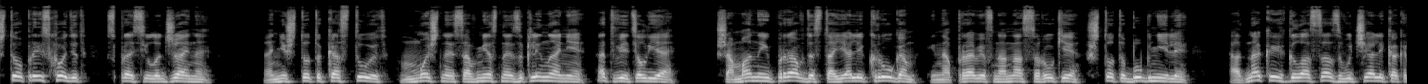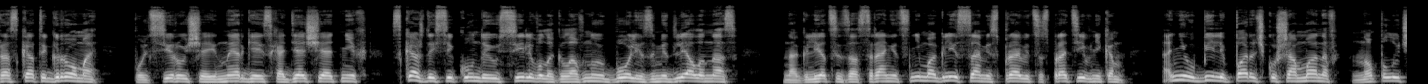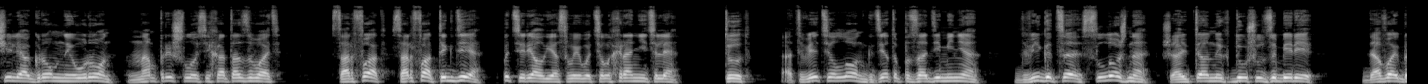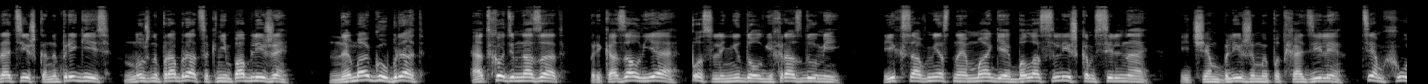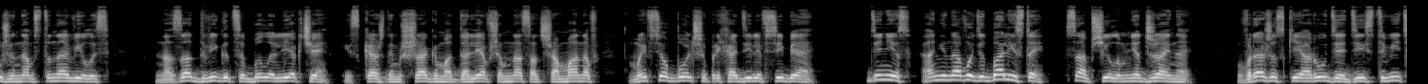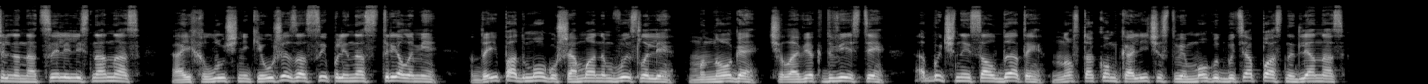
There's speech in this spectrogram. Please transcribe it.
«Что происходит?» – спросила Джайна. «Они что-то кастуют, мощное совместное заклинание», – ответил я. Шаманы и правда стояли кругом и, направив на нас руки, что-то бубнили. Однако их голоса звучали как раскаты грома. Пульсирующая энергия, исходящая от них, с каждой секундой усиливала головную боль и замедляла нас. Наглец и засранец не могли сами справиться с противником – они убили парочку шаманов, но получили огромный урон, нам пришлось их отозвать. «Сарфат, Сарфат, ты где?» – потерял я своего телохранителя. «Тут», – ответил он где-то позади меня. «Двигаться сложно, шайтан их душу забери». «Давай, братишка, напрягись, нужно пробраться к ним поближе». «Не могу, брат». отходим назад», – приказал я после недолгих раздумий. Их совместная магия была слишком сильна, и чем ближе мы подходили, тем хуже нам становилось. Назад двигаться было легче, и с каждым шагом, отдалявшим нас от шаманов, мы все больше приходили в себя. «Денис, они наводят баллисты», – сообщила мне Джайна. Вражеские орудия действительно нацелились на нас, а их лучники уже засыпали нас стрелами, да и подмогу шаманам выслали. Много, человек 200. Обычные солдаты, но в таком количестве могут быть опасны для нас.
